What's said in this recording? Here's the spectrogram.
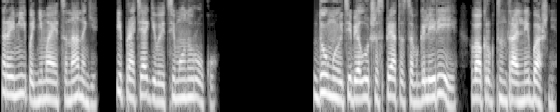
Реми поднимается на ноги и протягивает Симону руку. Думаю, тебе лучше спрятаться в галерее вокруг центральной башни.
